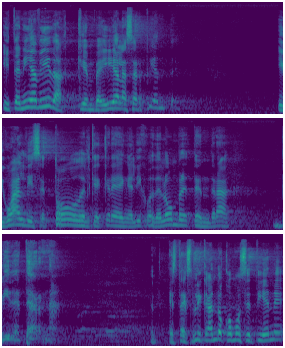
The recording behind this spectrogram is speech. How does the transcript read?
y tenía vida quien veía la serpiente. Igual dice, todo el que cree en el Hijo del Hombre tendrá vida eterna. Está explicando cómo se tiene,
